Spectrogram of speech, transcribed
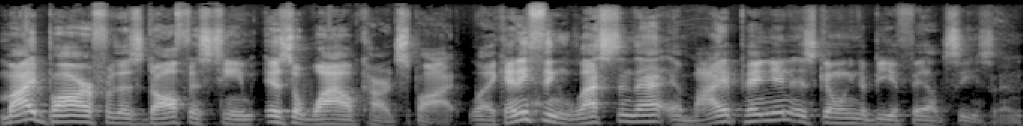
My bar for this Dolphins team is a wild card spot. Like anything less than that, in my opinion, is going to be a failed season.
